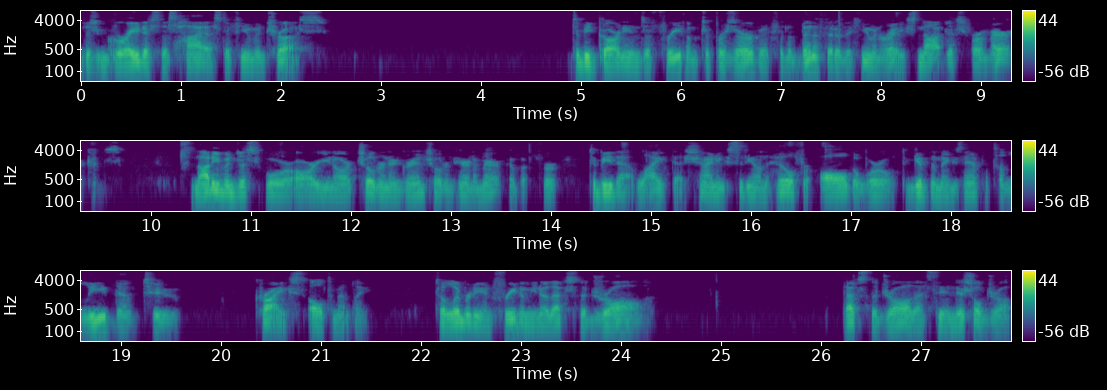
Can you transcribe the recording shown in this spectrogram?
this greatest, this highest of human trusts to be guardians of freedom, to preserve it for the benefit of the human race, not just for Americans, not even just for our, you know, our children and grandchildren here in America, but for to be that light, that shining city on the hill for all the world, to give them an example, to lead them to Christ ultimately, to liberty and freedom. You know, that's the draw. That's the draw. That's the initial draw.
